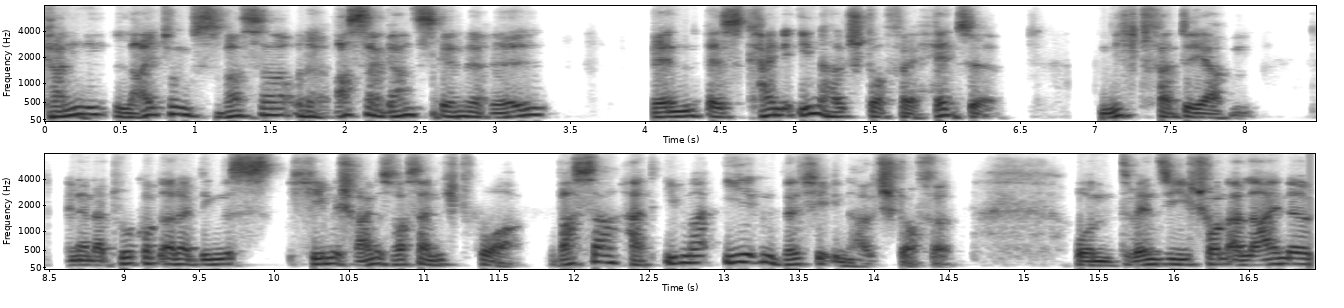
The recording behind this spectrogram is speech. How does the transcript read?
kann Leitungswasser oder Wasser ganz generell, wenn es keine Inhaltsstoffe hätte, nicht verderben. In der Natur kommt allerdings chemisch reines Wasser nicht vor. Wasser hat immer irgendwelche Inhaltsstoffe. Und wenn Sie schon alleine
